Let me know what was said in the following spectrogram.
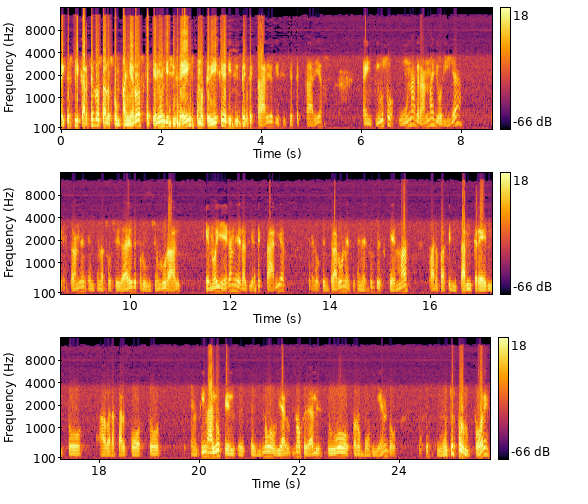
hay que explicárselos a los compañeros que tienen 16, como te dije, 16 hectáreas, 17 hectáreas, e incluso una gran mayoría que están en, las sociedades de producción rural que no llegan ni a las 10 hectáreas, pero que entraron en, esos esquemas para facilitar el crédito, abaratar costos, en fin, algo que el, el mismo gobierno federal estuvo promoviendo. Entonces, muchos productores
